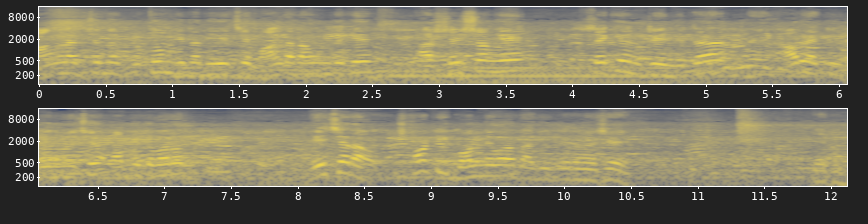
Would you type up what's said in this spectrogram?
বাংলার জন্য প্রথম যেটা দিয়েছে মালদা টাউন থেকে, আর সেই সঙ্গে সেকেন্ড ট্রেন যেটা আরও একটি উদ্বোধন হয়েছে অমৃত ভারত। এছাড়াও ছটি বন্দে ভারত আজ উদ্বোধন হয়েছে। দেখুন।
